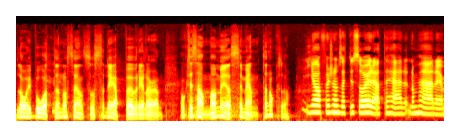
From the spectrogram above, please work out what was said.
la i båten och sen så släpa över hela ön. Och tillsammans med cementen också. Ja, för som sagt, du sa ju det att det här, de här, eh,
